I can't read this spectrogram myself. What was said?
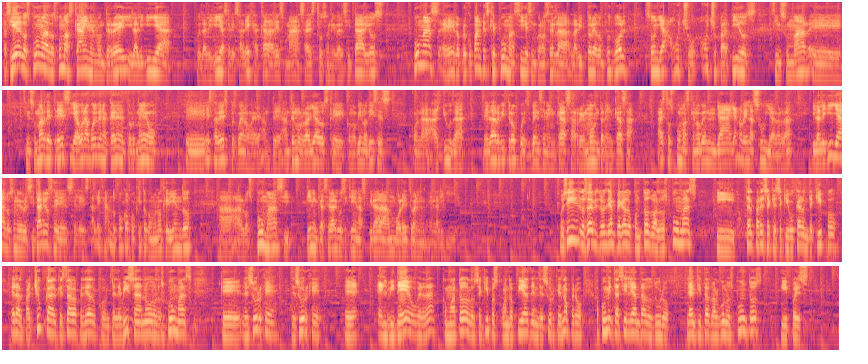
Así es, los Pumas, los Pumas caen en Monterrey y la liguilla, pues la liguilla se les aleja cada vez más a estos universitarios. Pumas, eh, lo preocupante es que Pumas sigue sin conocer la, la victoria de un fútbol. Son ya ocho, ocho partidos sin sumar, eh, sin sumar de tres y ahora vuelven a caer en el torneo. Eh, esta vez, pues bueno, eh, ante, ante unos rayados que, como bien lo dices, con la ayuda del árbitro, pues vencen en casa, remontan en casa a estos Pumas que no ven, ya, ya no ven la suya, ¿verdad? Y la liguilla a los universitarios se, le está alejando poco a poquito, como no queriendo a, a, los Pumas y tienen que hacer algo si quieren aspirar a un boleto en, en, la liguilla. Pues sí, los árbitros le han pegado con todo a los Pumas y tal parece que se equivocaron de equipo. Era el Pachuca el que estaba peleado con Televisa, no los Pumas, que le surge, le surge eh, el video, ¿verdad? Como a todos los equipos cuando pierden le surge, no, pero a Pumita sí le han dado duro. le han quitado algunos puntos y pues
